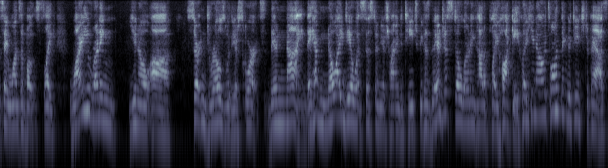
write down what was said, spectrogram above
say once about like why are you running, you know, uh certain drills with your squirts. They're 9. They have no idea what system you're trying to teach because they're just still learning how to play hockey. Like, you know, it's one thing to teach to pass.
